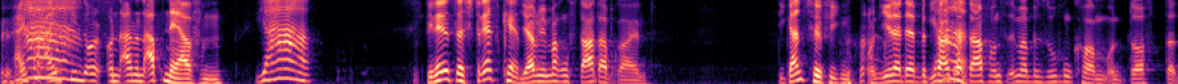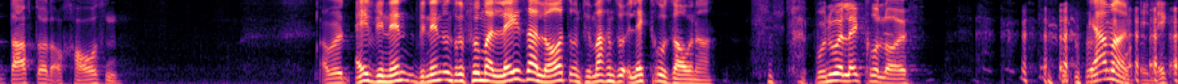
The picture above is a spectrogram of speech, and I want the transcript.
Einfach einziehen und, und an und abnerven. Ja. Wir nennen es das Stresscamp. Ja, wir machen ein Startup rein. Die ganz pfiffigen. Und jeder, der bezahlt Ja. hat, darf uns immer besuchen kommen und darf, darf dort auch hausen. Aber Ey, wir nennen, wir nennen unsere Firma Laserlord und wir machen so Elektrosauna. wo nur Elektro läuft. Ja, Mann. Elekt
